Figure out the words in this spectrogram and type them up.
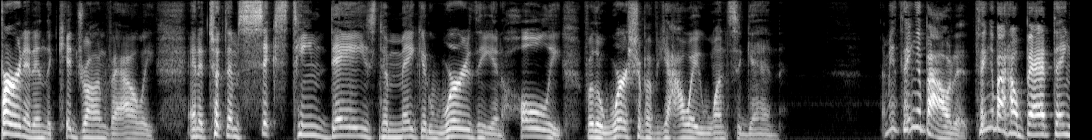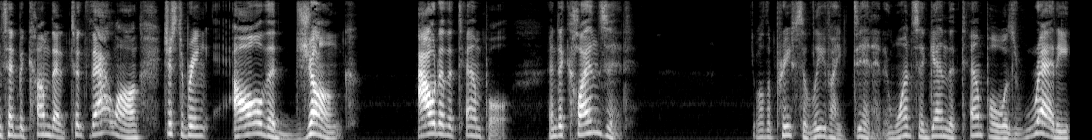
burn it in the Kidron Valley. And it took them 16 days to make it worthy and holy for the worship of Yahweh once again. I mean, think about it. Think about how bad things had become that it took that long just to bring all the junk out of the temple and to cleanse it. Well, the priests of Levi did it, and once again the temple was ready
